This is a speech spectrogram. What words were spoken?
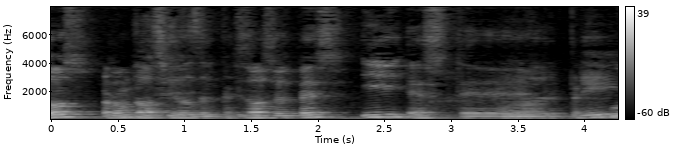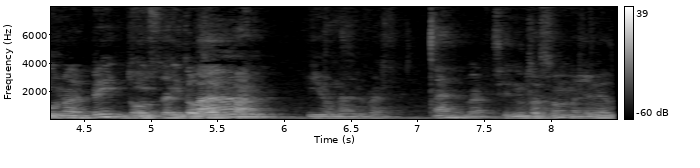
Dos, perdón. Dos y dos del PES. Dos del PES y este... Uno del PRI. Uno del PRI dos, y, del, y dos PAN, del PAN. Y una del Verde. Ah, el Verde, tienes razón, yo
